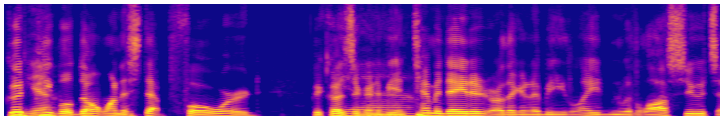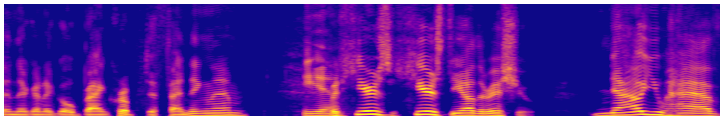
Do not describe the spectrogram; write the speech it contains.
good Yeah. people don't want to step forward because they're going to be intimidated or they're going to be laden with lawsuits and they're going to go bankrupt defending them. yeah. But here's here's the other issue. Now you have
